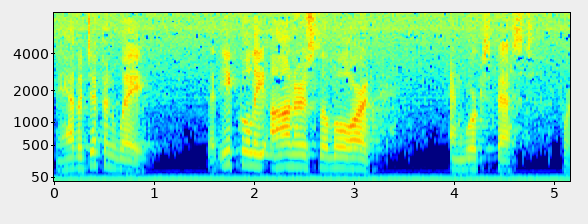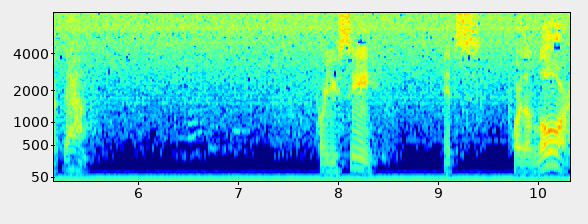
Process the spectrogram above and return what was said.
may have a different way that equally honors the Lord and works best for them. For you see, it's for the Lord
